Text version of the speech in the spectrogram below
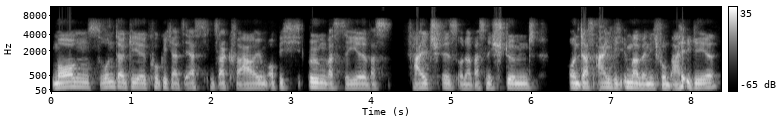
morgens runtergehe, gucke ich als erstes ins Aquarium, ob ich irgendwas sehe, was falsch ist oder was nicht stimmt. Und das eigentlich immer, wenn ich vorbeigehe.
